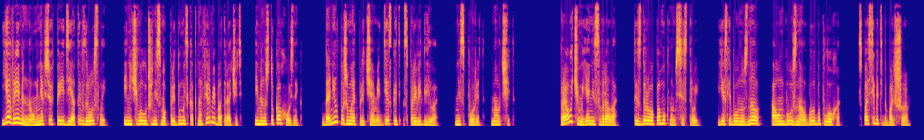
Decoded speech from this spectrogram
Я временно, у меня все впереди, а ты взрослый. И ничего лучше не смог придумать, как на ферме батрачить. Именно что колхозник. Данил пожимает плечами, дескать, справедливо. Не спорит, молчит. Про отчима я не соврала. Ты здорово помог нам с сестрой. Если бы он узнал, а он бы узнал, было бы плохо. Спасибо тебе большое.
